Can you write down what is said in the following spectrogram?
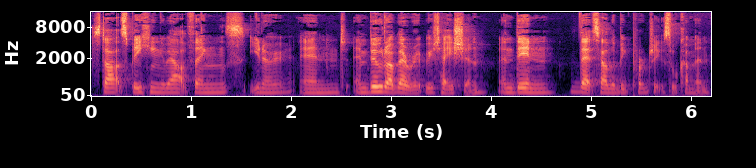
start speaking about things, you know, and and build up that reputation. And then that's how the big projects will come in.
